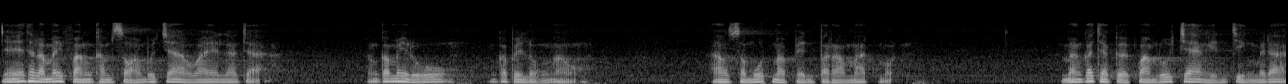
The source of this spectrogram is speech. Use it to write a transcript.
อย่างนี้ถ้าเราไม่ฟังคำสอนพระเจ้าไว้แล้วจะ มันก็ไม่รู้ มันก็ไปหลงเอา เอาสมุติมาเป็นปรามัดหมด มันก็จะเกิดความรู้แจ้งเห็นจริงไม่ได้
